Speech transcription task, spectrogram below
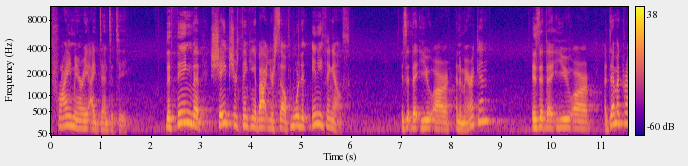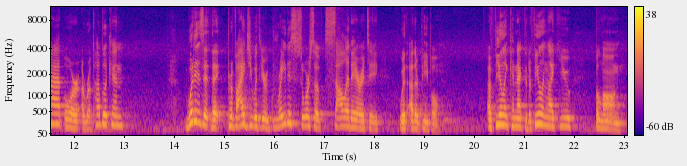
primary identity? The thing that shapes your thinking about yourself more than anything else? Is it that you are an American? Is it that you are a Democrat or a Republican? What is it that provides you with your greatest source of solidarity with other people? Of feeling connected, of feeling like you belong.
